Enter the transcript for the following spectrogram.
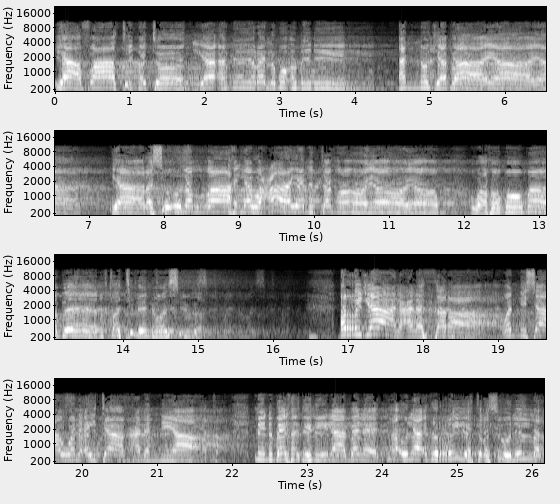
يا فاطمة يا أمير المؤمنين النجباء يا يا رسول الله لو عاينتها يا يا وهم ما بين قتل وسبا. الرجال على الثرى والنساء والأيتام على النياق من بلد إلى بلد هؤلاء ذرية رسول الله.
